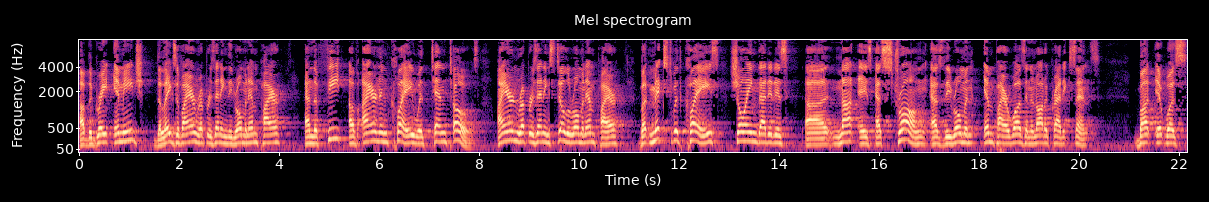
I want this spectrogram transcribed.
of the great image, the legs of iron representing the Roman Empire, and the feet of iron and clay with ten toes. Iron representing still the Roman Empire, but mixed with clays, showing that it is uh, not as, as strong as the Roman Empire was in an autocratic sense, but it was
